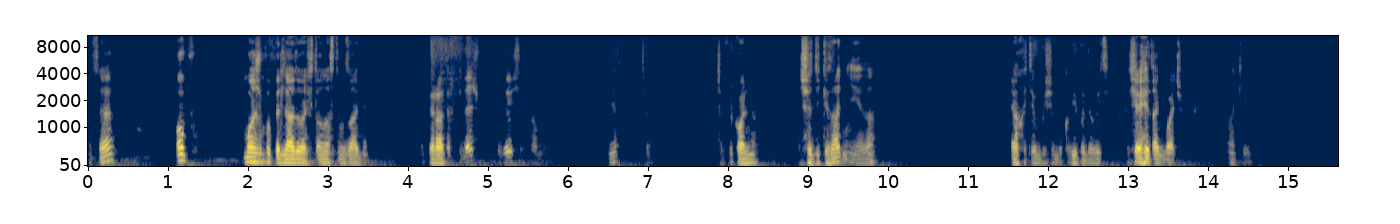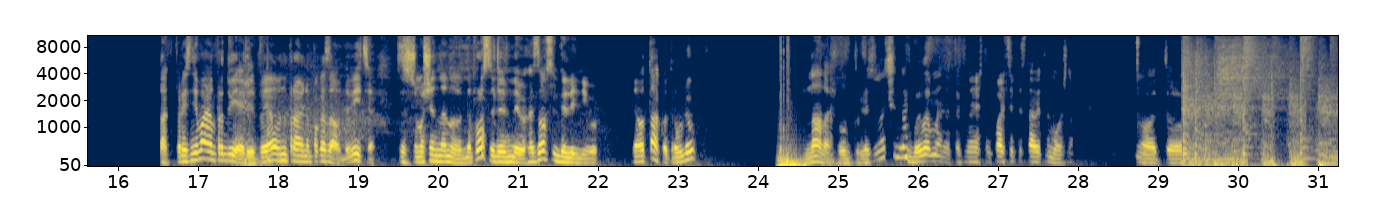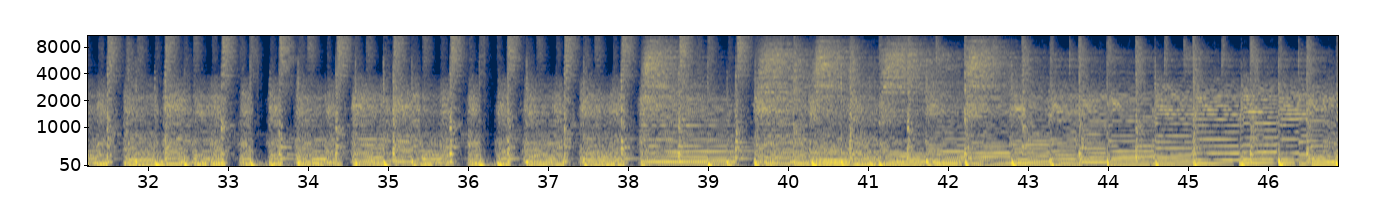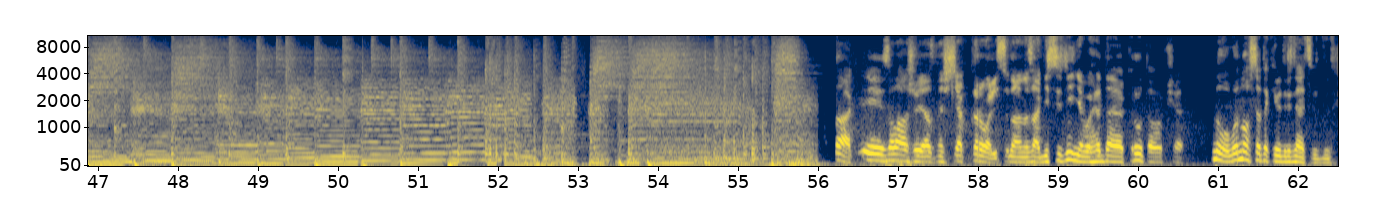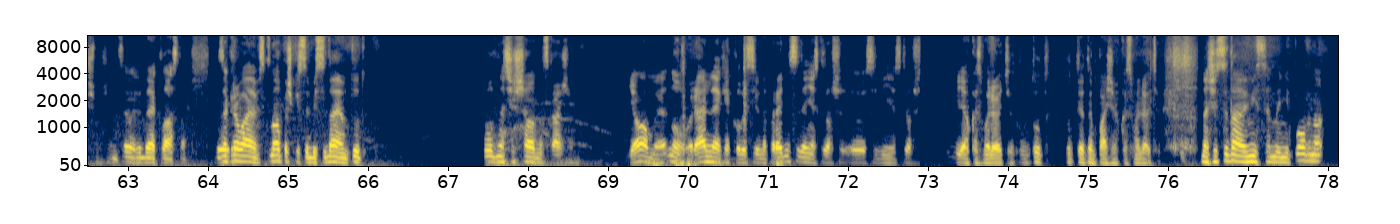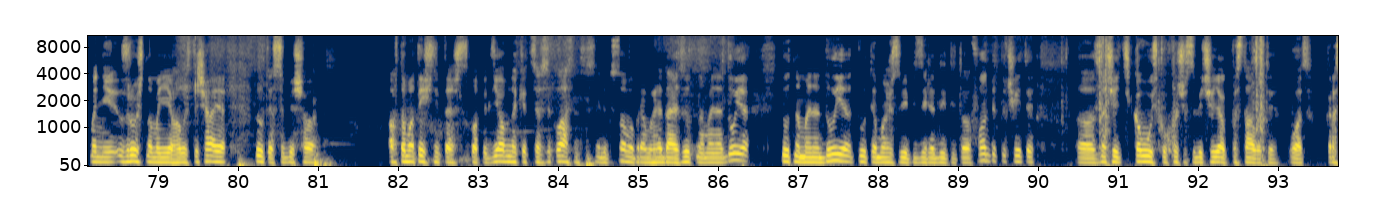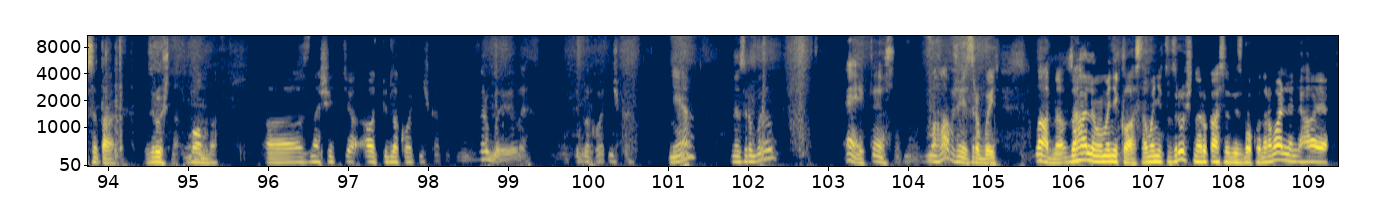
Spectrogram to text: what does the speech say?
Оце? Оп. Можемо попідглядувати, хто у нас там ззаді. Оператор підеш? Подивився в камеру? Ні? Що прикольно. А що тільки задні є, да? Я хотів би ще бокові подивитися. Хоча я і так бачу. Окей. Так, перезнімаємо про двері, бо я вам неправильно показав. Дивіться, це ж машина ну, не просто для лінивих, а зовсім для лінивих. Я отак от роблю. На наш, блядь, значить не вбила мене, так знаєш, там пальці підставити не можна. От, о. Так, і залажу я, значить, як король сюди на заднє сидіння, виглядає круто взагалі. Ну, воно все-таки відрізняється від інших машин. Це виглядає класно. Закриваємо з кнопочки, собі сідаємо тут. Тут, значить, що ми скажемо? Йоми, ну, реально, як я коли сів на переднє сидіння, сказав, що е, сидіння, сказав, що я в космольоті. Ну, Тут, тут я тим паче в космольоті. Значить, сідаю, місце мені повно, мені зручно, мені його вистачає. Тут я собі що. Автоматичні теж склопідйомники, це все класно, це все люксово, прям виглядає. Тут на мене дує, тут на мене дує, тут я можу собі підзарядити телефон, підключити. Е, значить, кавуську хочу собі чайок поставити. От, красота, зручно, бомба. Е, значить, а от підлокотничка тут зробили. Підлокотничка. Ні? Не зробили? Ей, Тесла, ну, могла вже і зробити. Ладно, в загальному мені класно. Мені тут зручно, рука сюди збоку нормально лягає.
